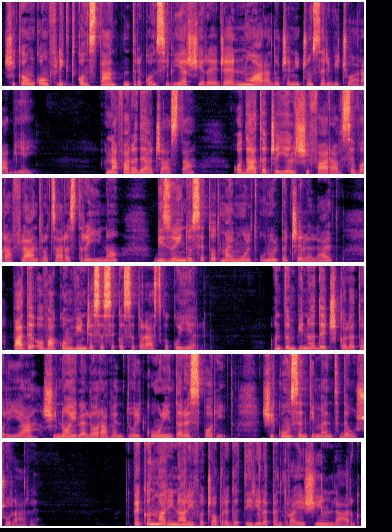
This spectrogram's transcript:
și că un conflict constant între consilier și rege nu ar aduce niciun serviciu Arabiei. În afară de aceasta, odată ce el și Fara se vor afla într-o țară străină, bizuindu-se tot mai mult unul pe celălalt, poate o va convinge să se căsătorească cu el. Întâmpină deci călătoria și noile lor aventuri cu un interes sporit și cu un sentiment de ușurare. Pe când marinarii făceau pregătirile pentru a ieși în larg,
